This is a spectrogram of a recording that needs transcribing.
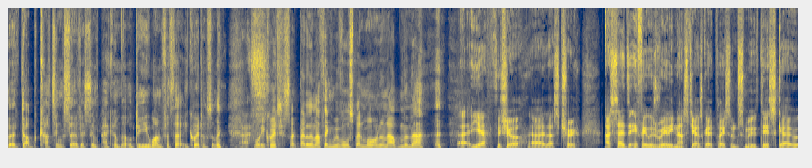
a dub cutting service in Peckham that'll do you one for 30 quid or something. Yes. 40 quid. It's like better than nothing. We've all spent more on an album than that. uh, yeah, for sure. Uh, that's true. I said if it was really nasty, I was going to play some smooth disco.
